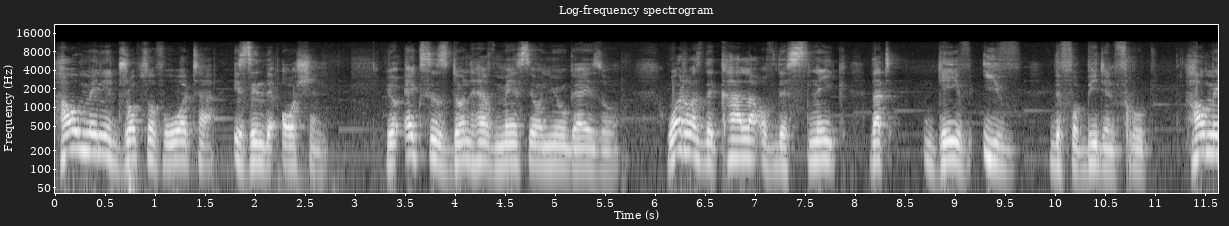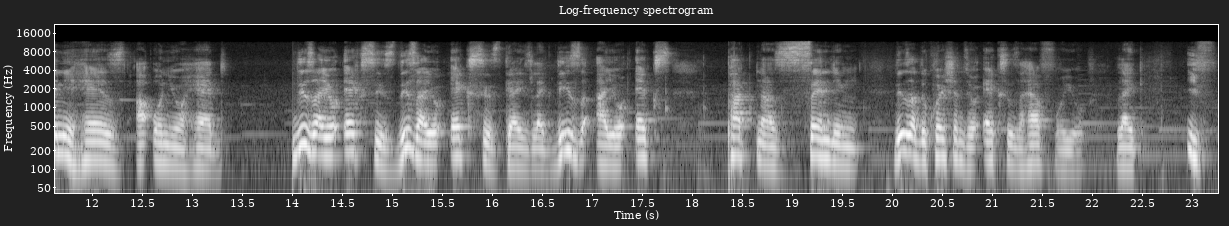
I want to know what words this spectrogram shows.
How many drops of water is in the ocean? Your exes don't have mercy on you guys. Oh. What was the color of the snake that gave Eve the forbidden fruit? How many hairs are on your head? These are your exes. These are your exes, guys. Like these are your ex partners sending. These are the questions your exes have for you. Like if,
